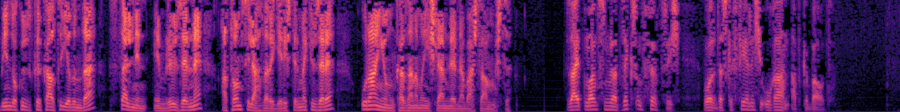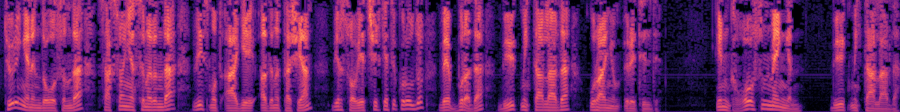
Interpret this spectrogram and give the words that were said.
1946 yılında Stalin'in emri üzerine atom silahları geliştirmek üzere uranyum kazanımı işlemlerine başlanmıştı. Seit 1946 wurde das gefährliche Uran abgebaut. Thüringen'in doğusunda Saksonya sınırında Wismut AG adını taşıyan bir Sovyet şirketi kuruldu ve burada büyük miktarlarda uranyum üretildi. In großen Mengen, büyük miktarlarda.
